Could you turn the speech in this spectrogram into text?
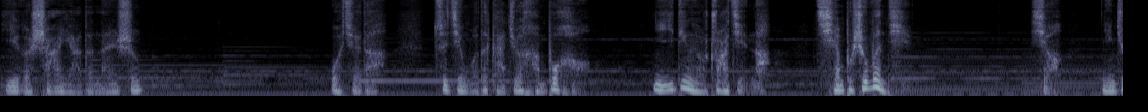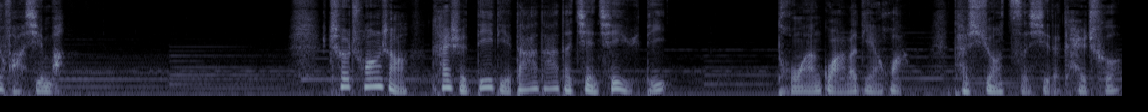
一个沙哑的男声。我觉得最近我的感觉很不好，你一定要抓紧呐，钱不是问题。行，您就放心吧。车窗上开始滴滴答答的溅起雨滴，童安挂了电话，他需要仔细的开车，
